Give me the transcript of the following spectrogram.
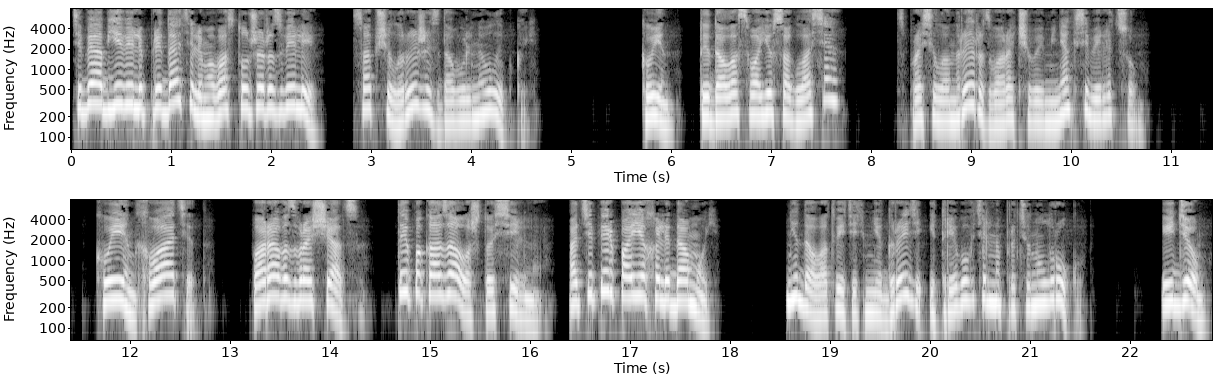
тебя объявили предателем и вас тут же развели», — сообщил Рыжий с довольной улыбкой. «Квин, ты дала свое согласие?» — спросил Анрей, разворачивая меня к себе лицом. «Куин, хватит! Пора возвращаться. Ты показала, что сильная. А теперь поехали домой!» Не дал ответить мне Грэди и требовательно протянул руку, Идем.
